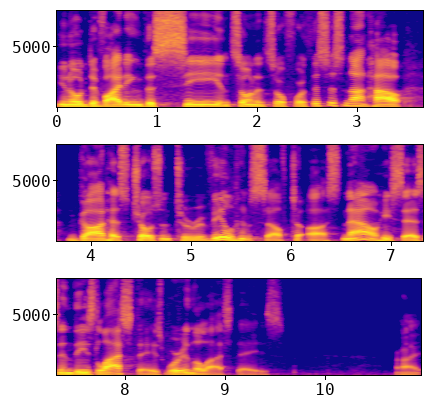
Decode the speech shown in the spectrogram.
you know, dividing the sea and so on and so forth. This is not how God has chosen to reveal Himself to us. Now He says in these last days, we're in the last days, right?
